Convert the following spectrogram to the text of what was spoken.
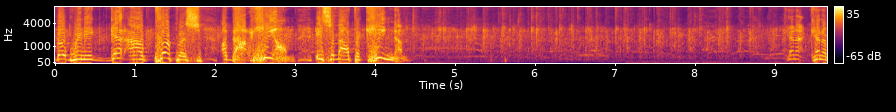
but when we get our purpose about Him, it's about the kingdom. Can I, can I,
